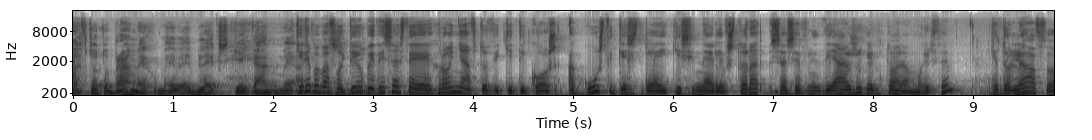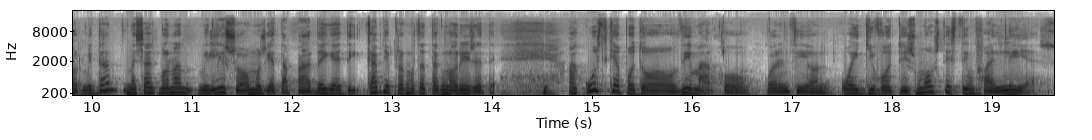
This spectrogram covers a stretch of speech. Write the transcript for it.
αυτό το πράγμα έχουμε μπλέξει και κάνουμε. Κύριε Παπαφωτίου, επειδή είσαστε χρόνια αυτοδιοικητικός, ακούστηκε στη λαϊκή συνέλευση. Τώρα σας ευνηδιάζω γιατί τώρα μου ήρθε και το λέω αυθόρμητα. Με εσάς μπορώ να μιλήσω όμως για τα πάντα γιατί κάποια πράγματα τα γνωρίζετε. Ακούστηκε από το Δήμαρχο Κορινθίων ο εγκυβωτισμός της τυμφαλίας.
